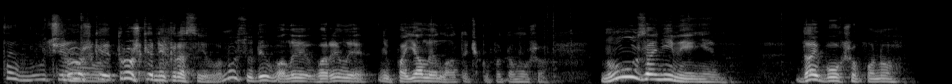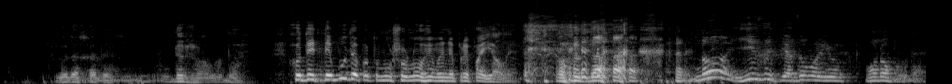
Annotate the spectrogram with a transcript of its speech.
Там лучше. Трошки, трошки некрасиво. Ну, сюди вали, варили, паяли латочку, тому що. Ну, за неимением. Дай Бог, щоб воно Буде ходити. держало, да. Ходити не буде, тому що ноги ми не припаяли. Ну, їздить, я думаю, воно буде.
